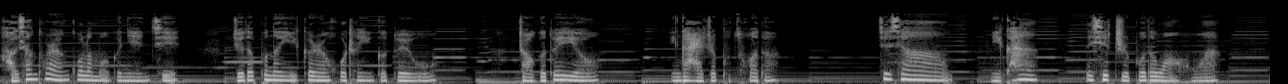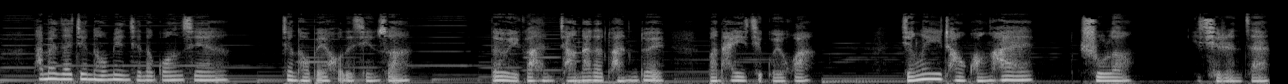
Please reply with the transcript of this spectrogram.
好像突然过了某个年纪，觉得不能一个人活成一个队伍，找个队友，应该还是不错的。就像你看那些直播的网红啊，他们在镜头面前的光鲜，镜头背后的辛酸，都有一个很强大的团队帮他一起规划。”赢了一场狂嗨，输了，一起认栽，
